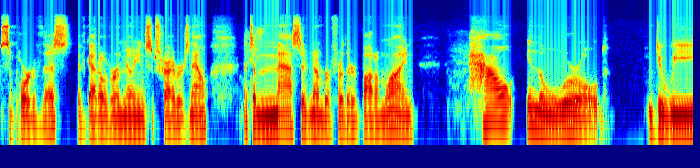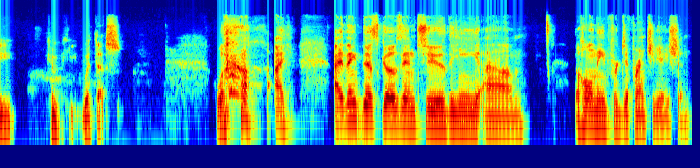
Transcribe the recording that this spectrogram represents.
support of this. They've got over a million subscribers now. That's a massive number for their bottom line. How in the world do we compete with this? Well, I I think this goes into the um, the whole need for differentiation,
